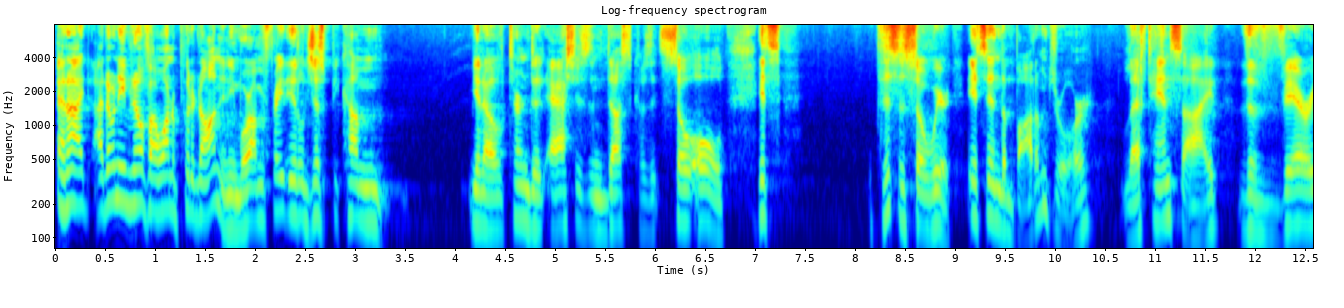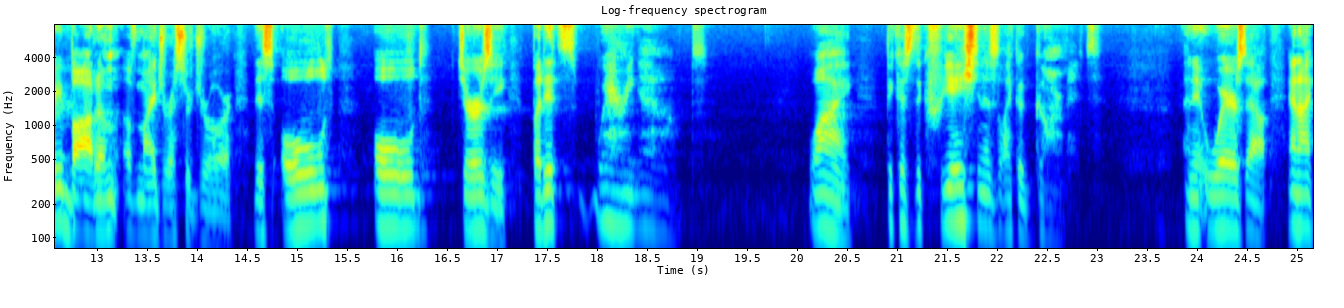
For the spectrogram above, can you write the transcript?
and I, I don't even know if I want to put it on anymore. I'm afraid it'll just become, you know, turn to ashes and dust because it's so old. It's, this is so weird. It's in the bottom drawer, left hand side, the very bottom of my dresser drawer. This old, old jersey, but it's wearing out. Why? Because the creation is like a garment and it wears out. And, I,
